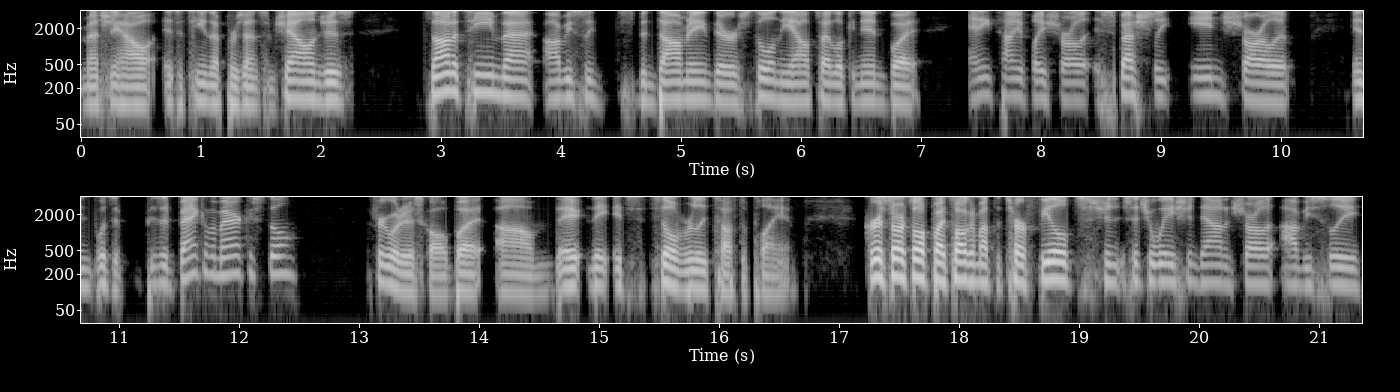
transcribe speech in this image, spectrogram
mentioning how it's a team that presents some challenges. It's not a team that obviously has been dominating. They're still in the outside looking in, but anytime you play Charlotte, especially in Charlotte, in what's it? Is it Bank of America still? I forget what it is called, but um, they, they it's still really tough to play in. Chris starts off by talking about the turf field situation down in Charlotte. Obviously,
